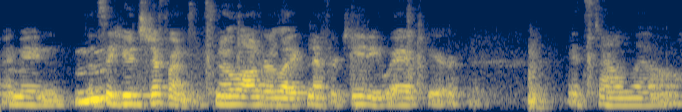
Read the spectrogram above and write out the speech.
I mean, that's mm-hmm. a huge difference. It's no longer like Nefertiti way up here. It's down low.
